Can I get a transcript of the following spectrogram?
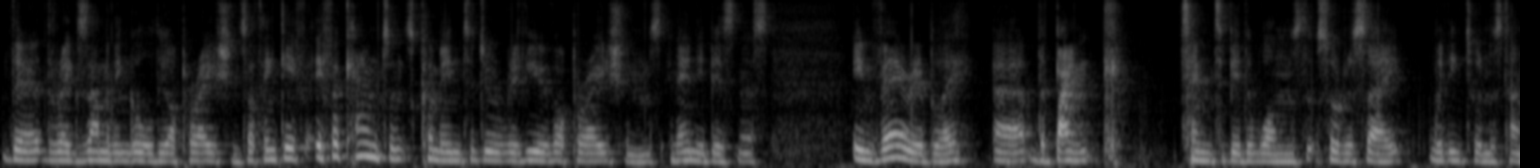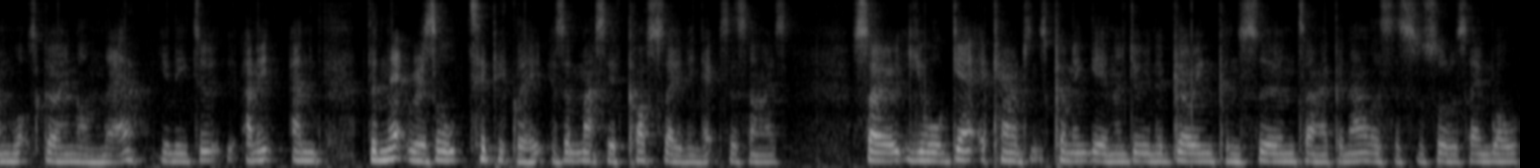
they're, they're examining all the operations. I think if, if accountants come in to do a review of operations in any business, invariably uh, the bank tend to be the ones that sort of say we need to understand what's going on there. You need to and it, and the net result typically is a massive cost saving exercise. So you will get accountants coming in and doing a going concern type analysis and sort of saying, well,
